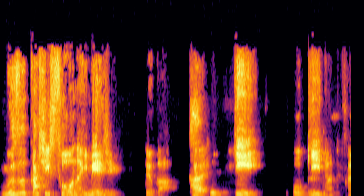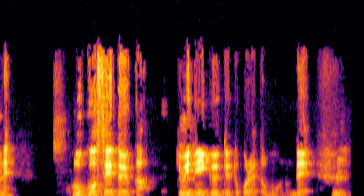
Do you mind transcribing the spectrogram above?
難しそうなイメージというか、はい。大きい、大きい、なんですかね、方向性というか、決めていくっていうところだと思うので、うん。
